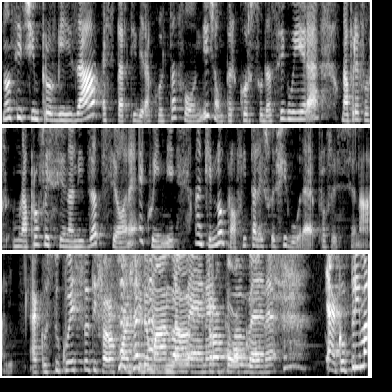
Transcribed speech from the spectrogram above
Non si ci improvvisa, esperti di raccolta fondi, c'è un percorso da seguire, una, prefo- una professionalizzazione e quindi anche il no profit ha le sue figure professionali. Ecco, su questo ti farò qualche domanda bene, tra poco. Va bene. Ecco, prima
